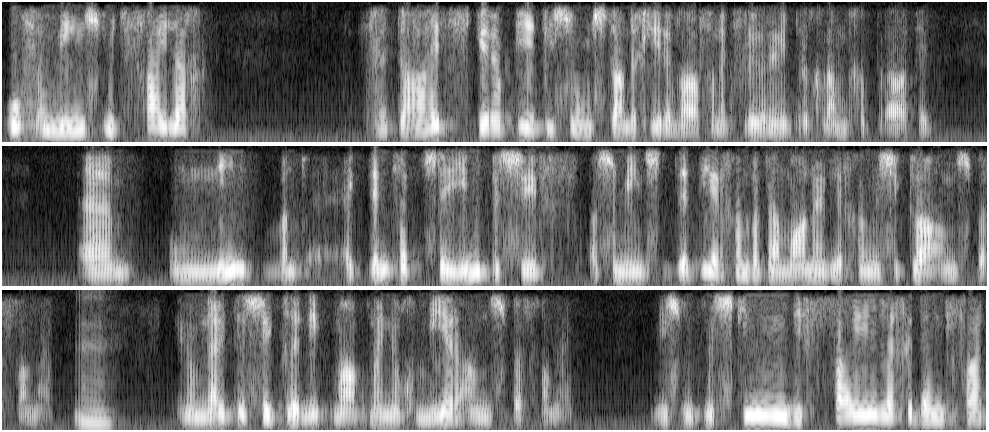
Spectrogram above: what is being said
of 'n mens moet veilig daai terapeutiese omstandighede waarvan ek vroeër in die program gepraat het. Ehm um, om nie want ek dink wat sê jy moet besef as 'n mens dit deurgaan wat 'n man nou deurgaan is hy klaar angsbevange. Mm. En om nou te sê kliniek maak my nog meer angsbevange. Mens moet miskien die veilige ding vat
